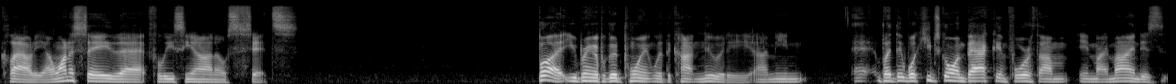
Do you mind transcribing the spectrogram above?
cloudy. I want to say that Feliciano sits. But you bring up a good point with the continuity. I mean, eh, but what keeps going back and forth um, in my mind is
